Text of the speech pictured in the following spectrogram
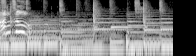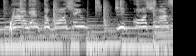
参上。ターゲット更新実行します。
